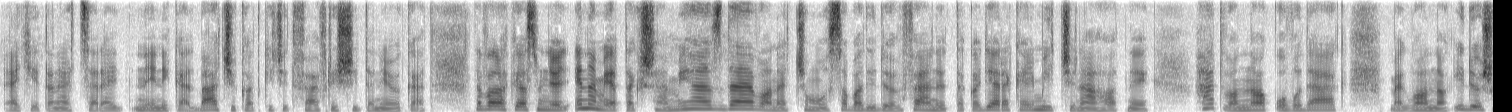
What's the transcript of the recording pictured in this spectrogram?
Egy héten egyszer egy néniket, bácsikat, kicsit felfrissíteni őket. De valaki azt mondja, hogy én nem értek semmihez, de van egy csomó szabadidőm, felnőttek a gyerekei, mit csinálhatnék? Hát vannak óvodák, meg vannak idős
